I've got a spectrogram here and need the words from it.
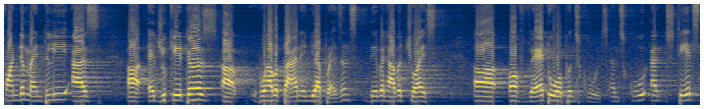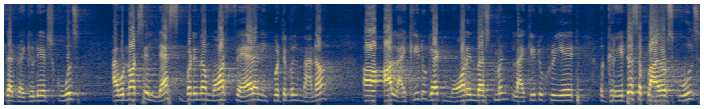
fundamentally, as uh, educators uh, who have a pan-India presence, they will have a choice uh, of where to open schools. And, school, and states that regulate schools, I would not say less, but in a more fair and equitable manner, uh, are likely to get more investment, likely to create a greater supply of schools,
